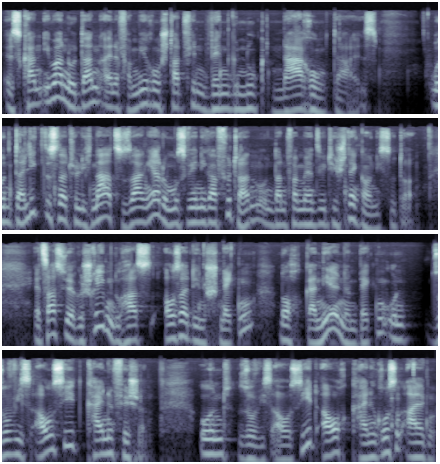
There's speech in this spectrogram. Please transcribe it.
Es kann immer nur dann eine Vermehrung stattfinden, wenn genug Nahrung da ist. Und da liegt es natürlich nahe zu sagen, ja, du musst weniger füttern und dann vermehren sich die Schnecken auch nicht so doll. Jetzt hast du ja geschrieben, du hast außer den Schnecken noch Garnelen im Becken und so wie es aussieht, keine Fische. Und so wie es aussieht, auch keine großen Algen.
